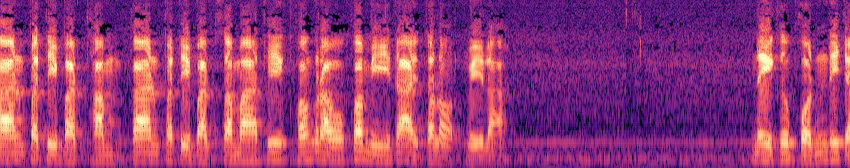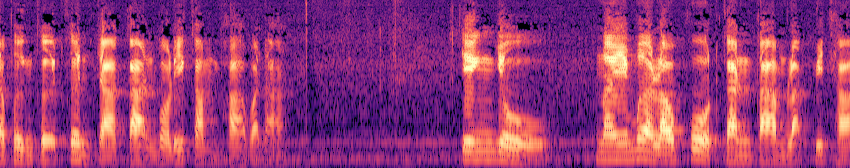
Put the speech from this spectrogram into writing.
การปฏิบัติธรรม การปฏิบัติสมาธิของเราก็มีได้ตลอดเวลา นี่คือผลที่จะพึงเกิดขึ้นจากการบริกรรมภาวนา จริงอยู่ในเมื่อเราพูดกันตามหลักวิชา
